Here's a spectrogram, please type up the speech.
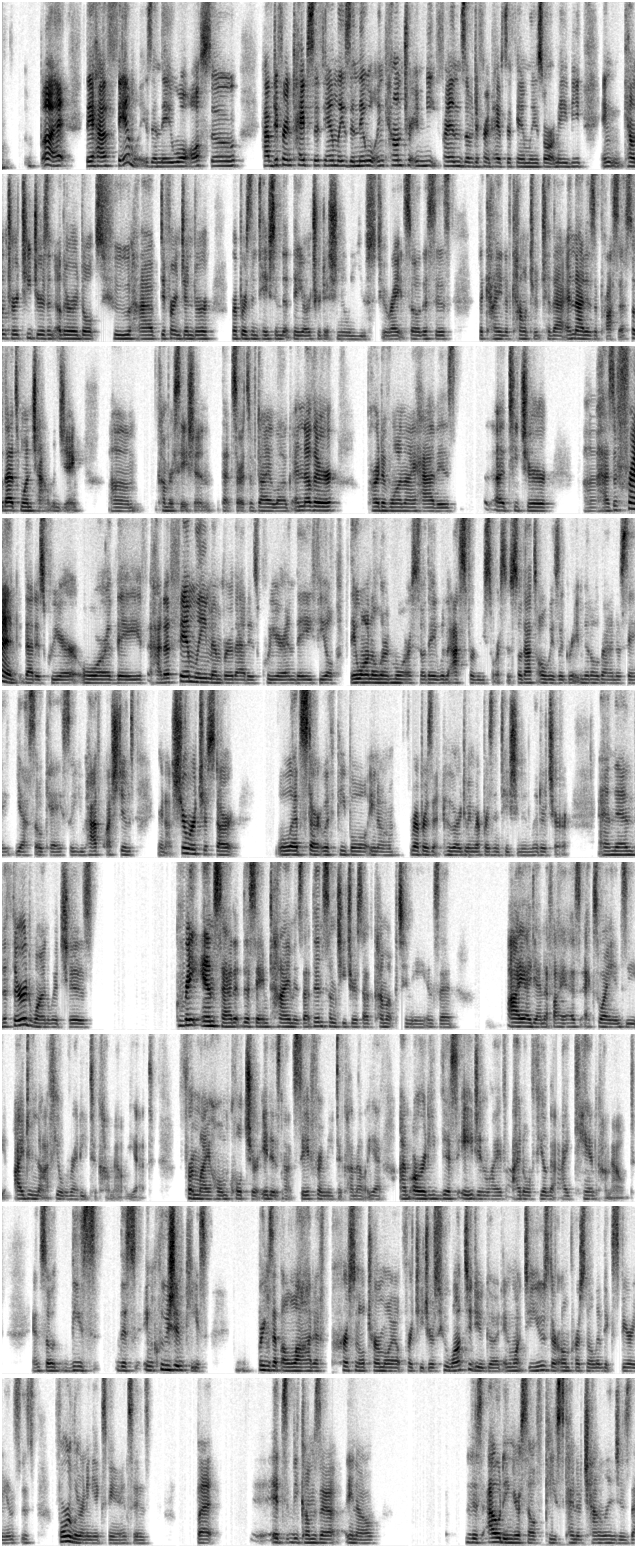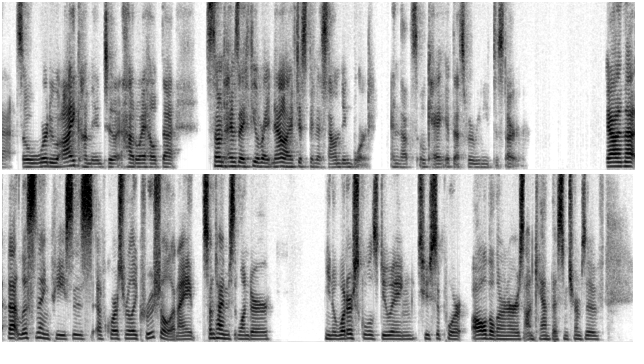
but they have families and they will also have different types of families and they will encounter and meet friends of different types of families or maybe encounter teachers and other adults who have different gender representation that they are traditionally used to right? So this is the kind of counter to that and that is a process. So that's one challenging um, conversation that starts with dialogue. Another part of one i have is a teacher uh, has a friend that is queer or they've had a family member that is queer and they feel they want to learn more so they would ask for resources. So that's always a great middle ground of saying yes okay so you have questions you're not sure where to start. Let's start with people you know represent who are doing representation in literature. And then the third one which is great and sad at the same time is that then some teachers have come up to me and said I identify as X, Y, and Z. I do not feel ready to come out yet. From my home culture, it is not safe for me to come out yet. I'm already this age in life. I don't feel that I can come out. And so these this inclusion piece brings up a lot of personal turmoil for teachers who want to do good and want to use their own personal lived experiences for learning experiences but it becomes a you know this outing yourself piece kind of challenges that. So where do I come into it? How do I help that? Sometimes I feel right now I've just been a sounding board and that's okay if that's where we need to start. Yeah, and that that listening piece is of course really crucial and I sometimes wonder you know, what are schools doing to support all the learners on campus in terms of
